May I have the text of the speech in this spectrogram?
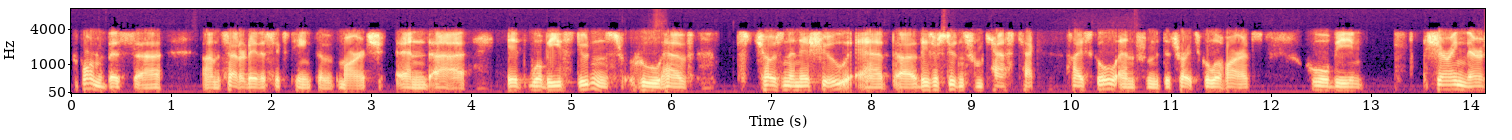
performed this uh, on Saturday, the 16th of March. And uh, it will be students who have chosen an issue at, uh, these are students from Cass Tech High School and from the Detroit School of Arts who will be sharing their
